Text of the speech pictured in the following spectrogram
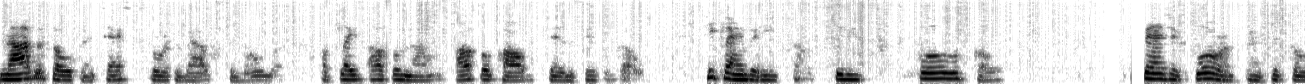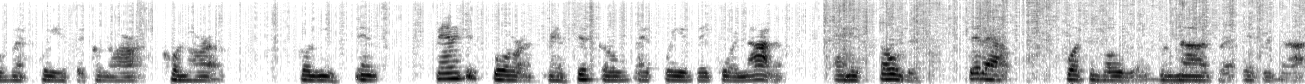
Naza told fantastic stories about Cibola, a place also known, also called Seven of Gold. He claimed that he saw cities full of gold. Spanish explorer Francisco Vasquez de Conara, Spanish explorer Francisco Vasquez de Coronado and his soldiers set out for Cibola when Naza entered the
